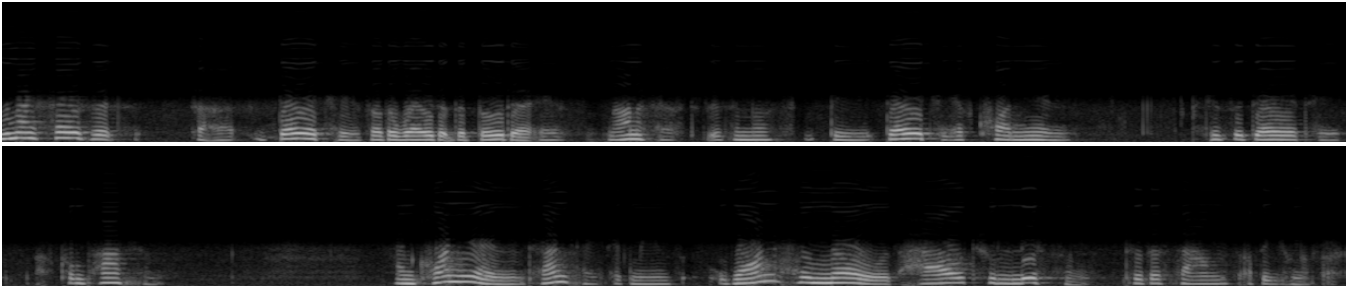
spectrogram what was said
One of my favorite uh, deities, are the way that the Buddha is manifested, is in the, the deity of Kuan Yin. It is the deity of compassion. And Kuan Yin, translated, means one who knows how to listen to the sounds of the universe.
